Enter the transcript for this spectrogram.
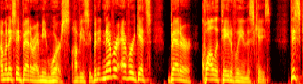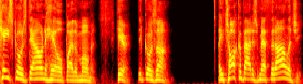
and when I say better, I mean worse, obviously, but it never ever gets better qualitatively in this case. This case goes downhill by the moment. Here, it goes on. They talk about his methodology,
